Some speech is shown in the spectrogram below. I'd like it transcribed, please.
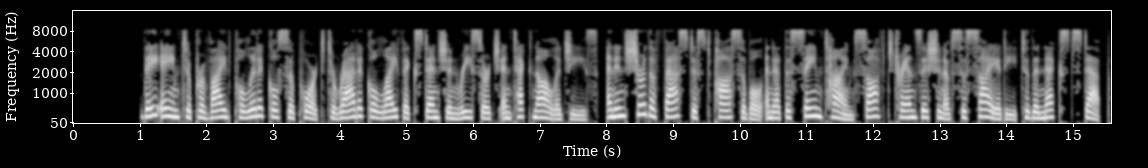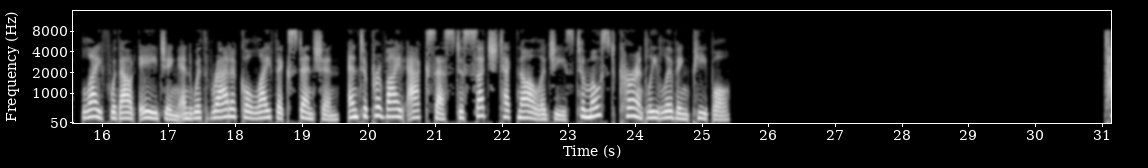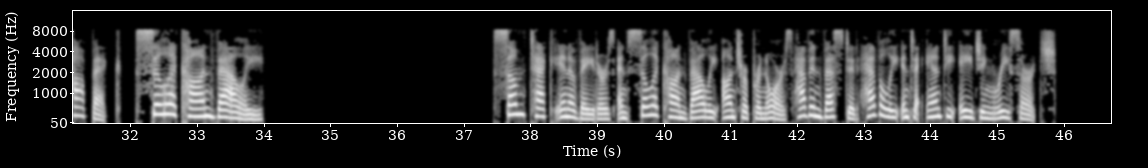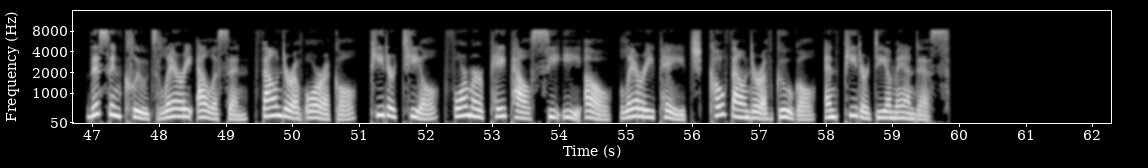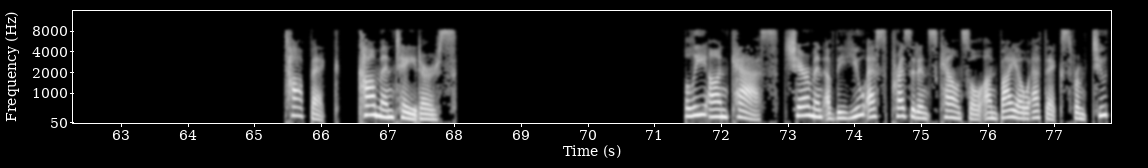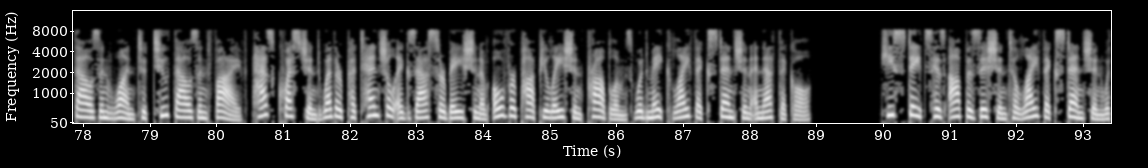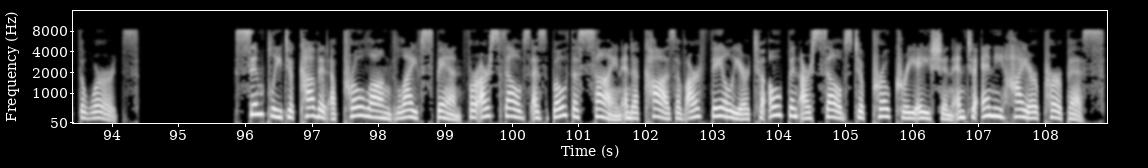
They aim to provide political support to radical life extension research and technologies, and ensure the fastest possible and at the same time soft transition of society to the next step, life without aging and with radical life extension, and to provide access to such technologies to most currently living people. Topic: Silicon Valley Some tech innovators and Silicon Valley entrepreneurs have invested heavily into anti-aging research. This includes Larry Ellison, founder of Oracle, Peter Thiel, former PayPal CEO, Larry Page, co-founder of Google, and Peter Diamandis. Topic. Commentators Leon Kass, chairman of the U.S. President's Council on Bioethics from 2001 to 2005, has questioned whether potential exacerbation of overpopulation problems would make life extension unethical. He states his opposition to life extension with the words, Simply to covet a prolonged lifespan for ourselves is both a sign and a cause of our failure to open ourselves to procreation and to any higher purpose.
